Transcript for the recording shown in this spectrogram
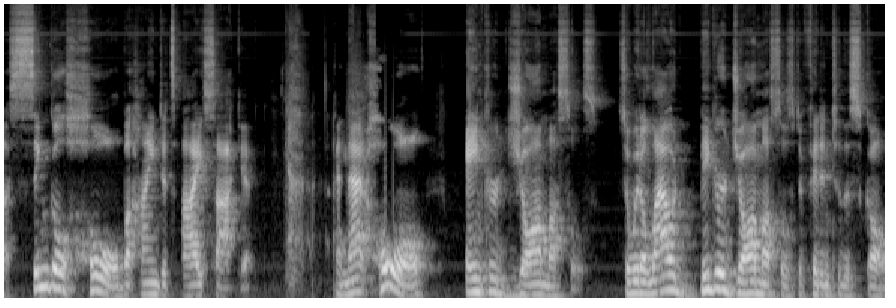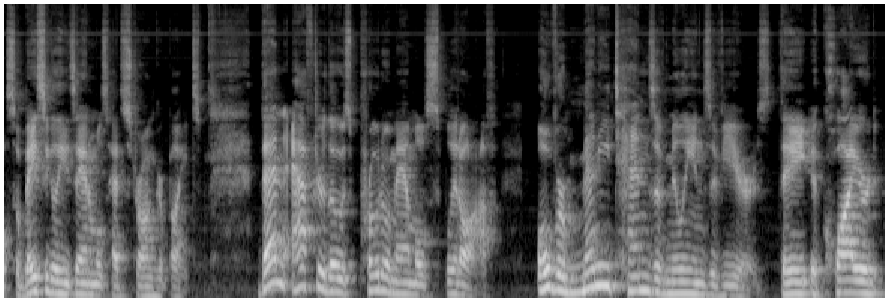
a single hole behind its eye socket and that hole anchored jaw muscles. So it allowed bigger jaw muscles to fit into the skull. So basically, these animals had stronger bites. Then, after those proto mammals split off, over many tens of millions of years, they acquired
